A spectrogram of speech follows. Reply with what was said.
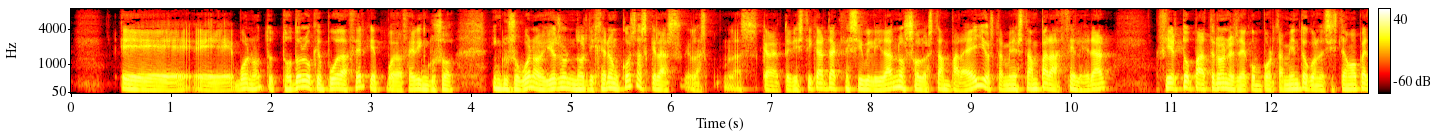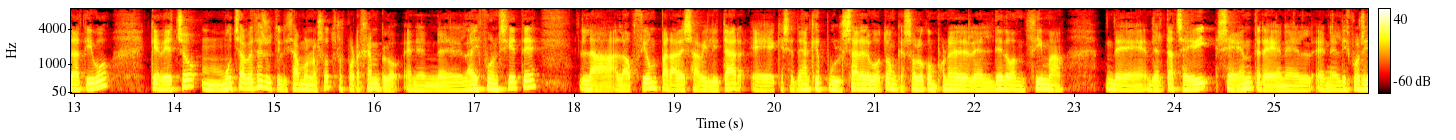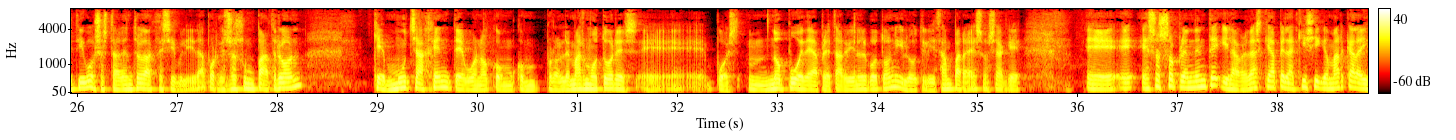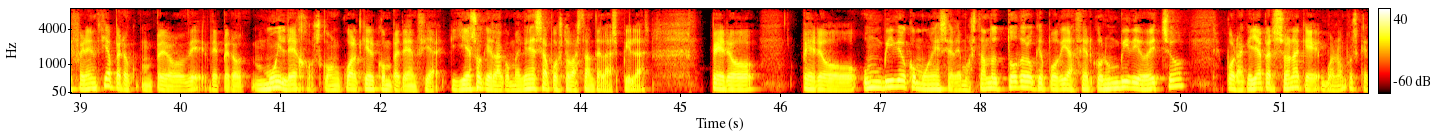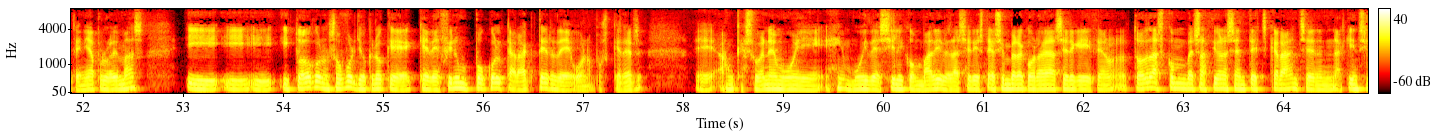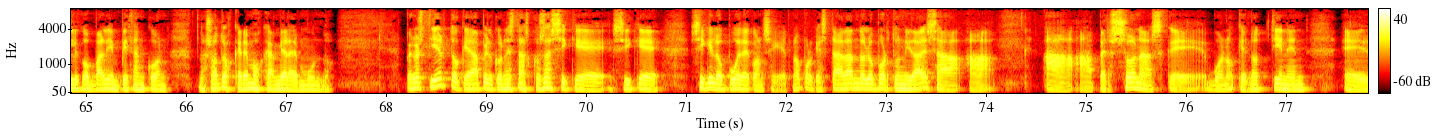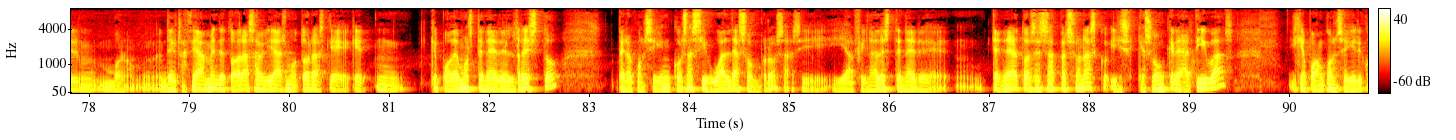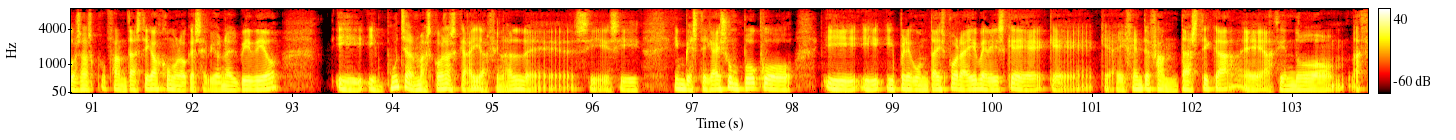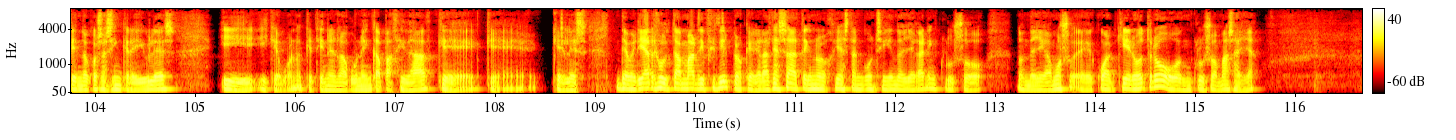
eh, bueno, todo lo que puede hacer, que puede hacer incluso, incluso, bueno, ellos nos dijeron cosas que las características de accesibilidad no solo están para ellos, también están para acelerar ciertos patrones de comportamiento con el sistema operativo que de hecho muchas veces utilizamos nosotros. Por ejemplo, en, el iPhone 7 la, opción para deshabilitar eh, que se tenga que pulsar el botón, que solo con poner el, dedo encima del Touch ID se entre en el, en el dispositivo, eso está dentro de accesibilidad, porque eso es un patrón que mucha gente, bueno, con, problemas motores, eh, pues no puede apretar bien el botón y lo utilizan para eso. O sea que eh, eh, eso es sorprendente y la verdad es que Apple aquí sí que marca la diferencia, pero, pero, de, pero muy lejos con cualquier competencia. Y eso que la competencia se ha puesto bastante las pilas. Pero, pero un vídeo como ese, demostrando todo lo que podía hacer con un vídeo hecho por aquella persona que, bueno, pues que tenía problemas y, y, todo con un software, yo creo que, que define un poco el carácter de, bueno, pues querer eh, aunque suene muy, muy de Silicon Valley, de la serie esta, yo siempre recordaré la serie que dice, todas las conversaciones en TechCrunch, en, aquí en Silicon Valley, empiezan con nosotros queremos cambiar el mundo. Pero es cierto que Apple con estas cosas sí que, sí que, sí que lo puede conseguir, ¿no? Porque está dándole oportunidades a, a, a, personas que, bueno, que no tienen, eh, bueno, desgraciadamente todas las habilidades motoras que, que, que podemos tener el resto, pero consiguen cosas igual de asombrosas. Y, al final es tener, eh, tener a todas esas personas que son creativas y que puedan conseguir cosas fantásticas como lo que se vio en el vídeo y, muchas más cosas que hay. Al final, eh, si, si, investigáis un poco y, preguntáis por ahí, veréis que, que, hay gente fantástica eh, haciendo, haciendo cosas increíbles y, que, bueno, que tienen alguna incapacidad que, que, les debería resultar más difícil, pero que gracias a la tecnología están consiguiendo llegar incluso donde llegamos eh, cualquier otro o incluso más allá.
